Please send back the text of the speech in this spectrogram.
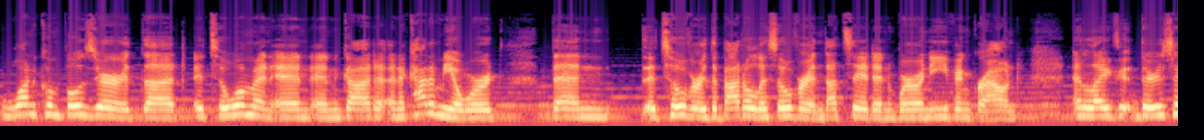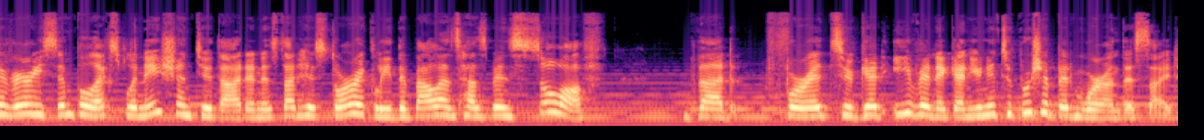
one composer that it's a woman and and got an academy award then it's over the battle is over and that's it and we're on even ground. And like there's a very simple explanation to that and is that historically the balance has been so off that for it to get even again you need to push a bit more on this side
